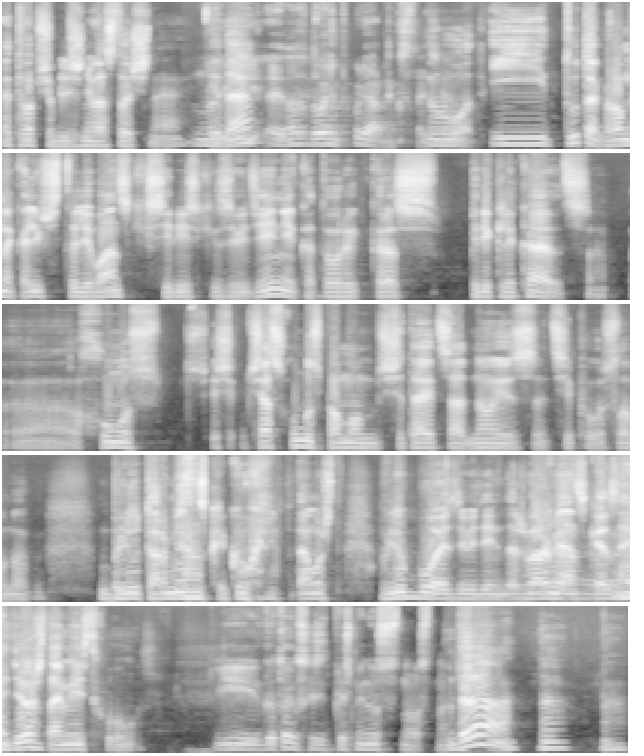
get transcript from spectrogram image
это вообще ближневосточная ну, еда. И, это довольно популярно, кстати. Вот. И тут огромное количество ливанских, сирийских заведений, которые как раз перекликаются. Э, хумус Сейчас хумус, по-моему, считается одной из, типа, условно, блюд армянской кухни, потому что в любое заведение, даже в армянское да, да, зайдешь, там есть хумус. И готовится, кстати, плюс-минус сносно. Да, да, да.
